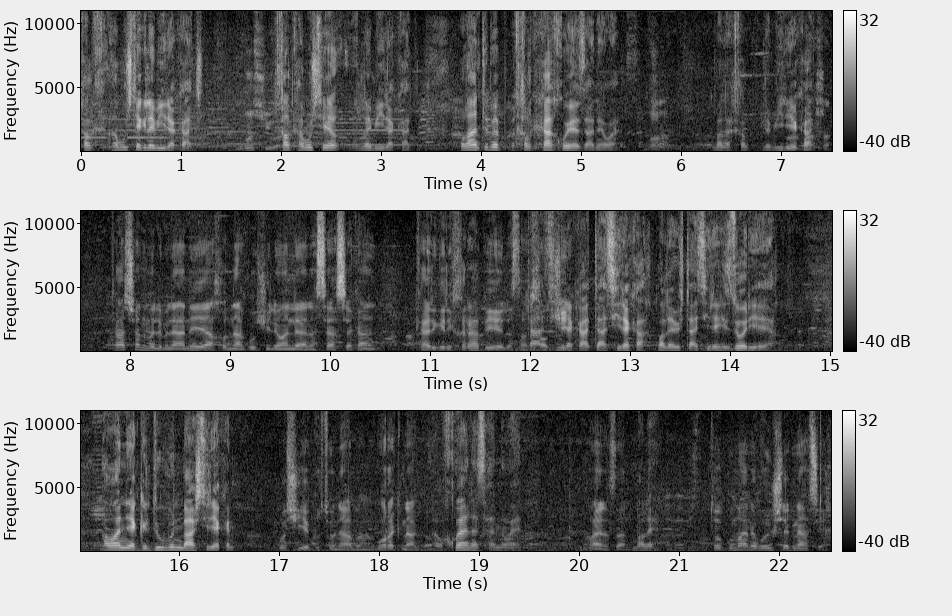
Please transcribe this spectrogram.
خەڵک هەموو شتێک لە بیرەکات خەڵک هەموو شتێک لە بیرەکات بەڵام بە خەڵکە خۆی زانێەوە بەڵێ خەڵک لە بیرەکات تا چەند ململانەیە یاخود ناکۆچی لەوان لە نەسیاسەکان کاریگەری خراپەیە لەسەر خەڵکی تاسیرەکە بەڵێ وشتا ئاسیرێکی زۆری هەیە ئەوان یەگردوو بن باشترێکن بۆ چیە گرتو نابن بۆ وای خۆیانە زانەوەیان خۆیانە تو بەڵێ تۆ تگ ناسی ولی ناچێت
